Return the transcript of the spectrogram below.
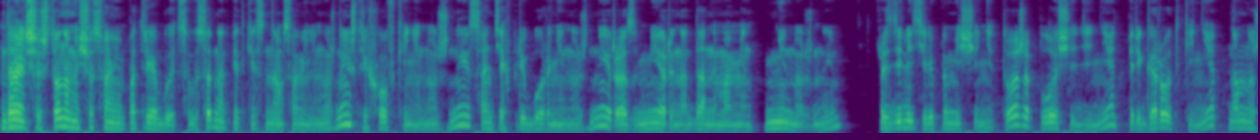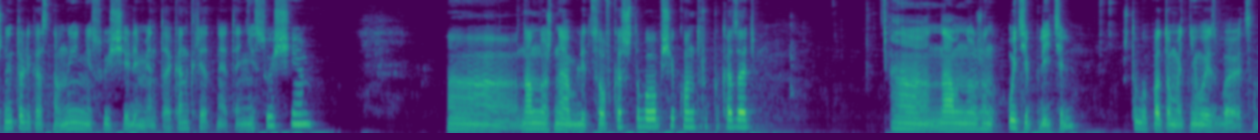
Дальше, что нам еще с вами потребуется? Высотные отметки нам с вами не нужны, штриховки не нужны, сантехприборы не нужны, размеры на данный момент не нужны. Разделители помещений тоже, площади нет, перегородки нет, нам нужны только основные несущие элементы, а конкретно это несущие. А, нам нужна облицовка, чтобы общий контур показать. А, нам нужен утеплитель, чтобы потом от него избавиться.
